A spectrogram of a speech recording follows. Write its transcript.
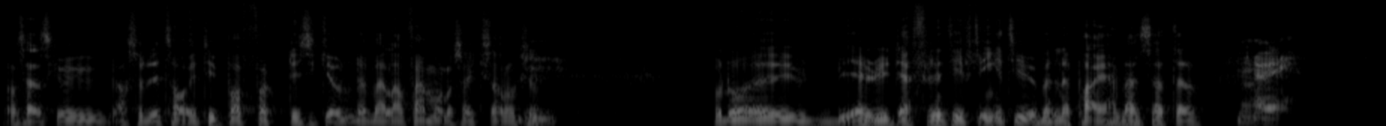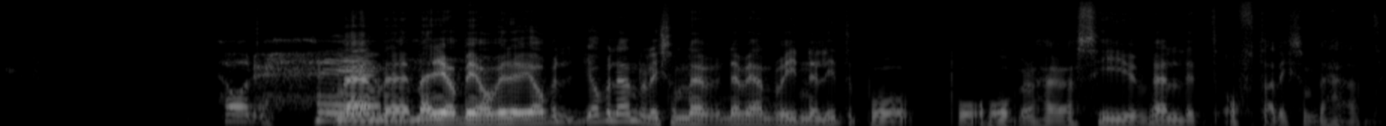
och sen ska vi alltså det tar ju typ bara 40 sekunder mellan femman och sexan också. Mm. Och då är det ju definitivt inget jubel när Pajanen sätter den. Nej. Ja du. Men, Ehm, eh, men, jag, men jag, vill, jag, vill, jag vill ändå liksom när, när vi ändå är inne lite på, på HV här. Jag ser ju väldigt ofta liksom det här att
